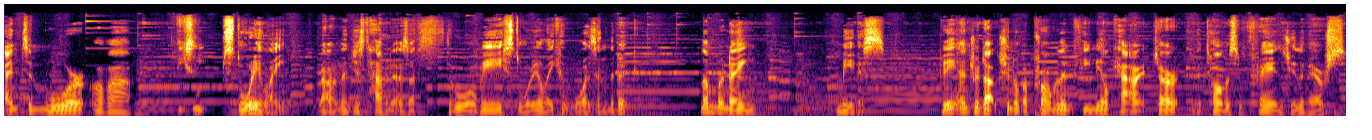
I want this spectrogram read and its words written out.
into more of a decent storyline rather than just having it as a throwaway story like it was in the book. Number 9 Mavis. Great introduction of a prominent female character in the Thomas and Friends universe.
